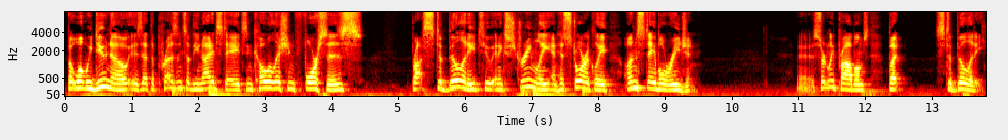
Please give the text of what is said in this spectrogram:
But what we do know is that the presence of the United States and coalition forces brought stability to an extremely and historically unstable region. Uh, certainly problems, but stability.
